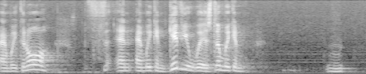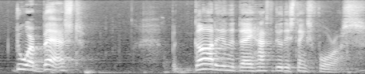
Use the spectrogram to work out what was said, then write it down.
And we can all, th- and, and we can give you wisdom, we can do our best, but God at the end of the day has to do these things for us.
